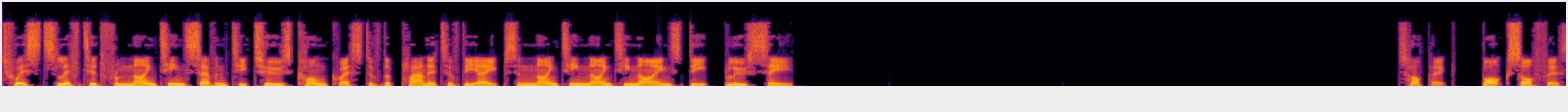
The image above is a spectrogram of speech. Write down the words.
twists lifted from 1972's conquest of the Planet of the Apes and 1999's Deep Blue Sea. Topic: Box office.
